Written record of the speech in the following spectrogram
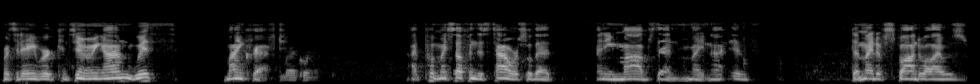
where today we're continuing on with Minecraft. Minecraft. I put myself in this tower so that any mobs that might not have, that might have spawned while I was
